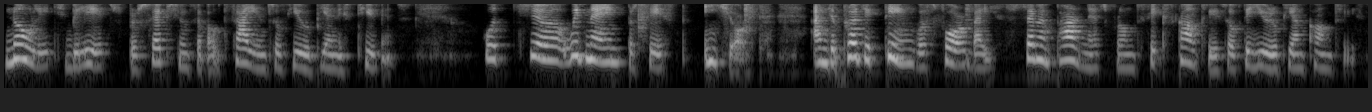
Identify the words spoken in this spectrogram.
Knowledge, Beliefs, Perceptions about Science of European Students, which uh, with name persists in short. And the project team was formed by seven partners from six countries of the European countries.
